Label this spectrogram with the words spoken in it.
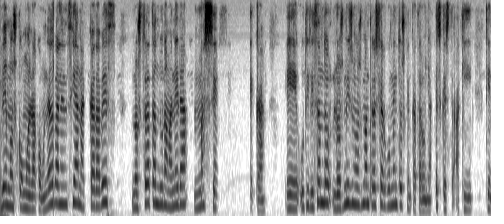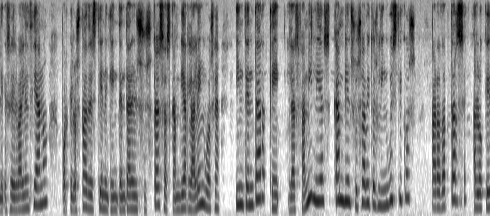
mm. vemos como en la comunidad valenciana cada vez nos tratan de una manera más seca, eh, utilizando los mismos mantras y argumentos que en Cataluña. Es que aquí tiene que ser el valenciano, porque los padres tienen que intentar en sus casas cambiar la lengua, o sea, intentar que las familias cambien sus hábitos lingüísticos para adaptarse a lo que,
